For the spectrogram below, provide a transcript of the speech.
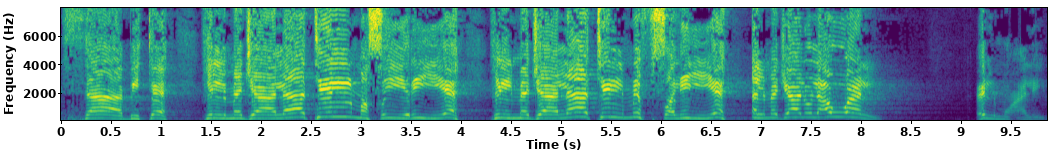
الثابتة في المجالات المصيرية في المجالات المفصلية. المجال الأول علم علي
